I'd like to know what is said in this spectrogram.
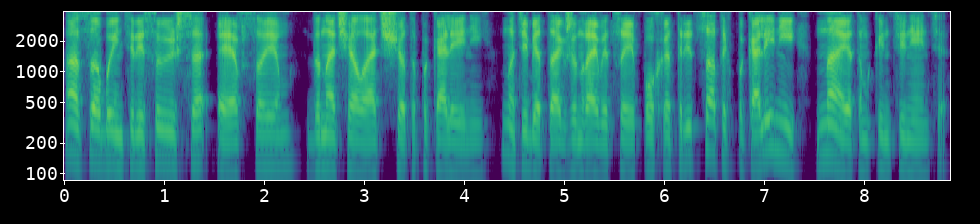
особо интересуешься Эвсоем до начала отсчета поколений, но тебе также нравится эпоха тридцатых поколений на этом континенте.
